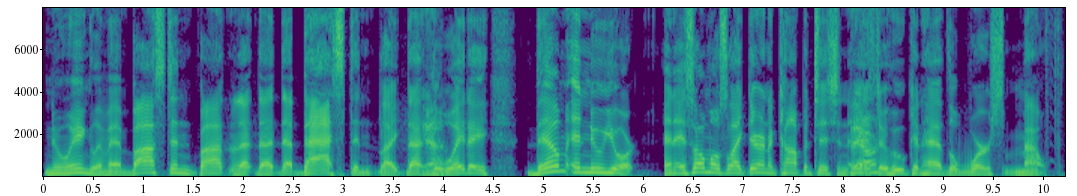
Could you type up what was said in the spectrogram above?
New England, man, Boston, Boston, that that that Boston, like that, Yeah. the way they, them in New York, and it's almost like they're in a competition They as are. to who can have the worst mouth.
